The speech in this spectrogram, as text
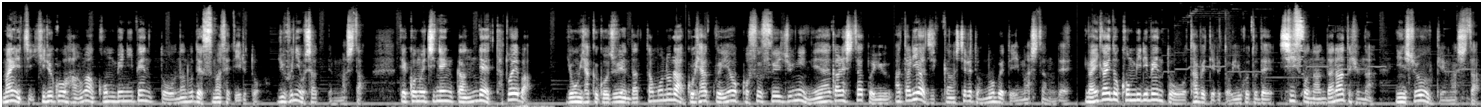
毎日昼ご飯はコンビニ弁当などで済ませているというふうにおっしゃってました。で、この1年間で、例えば450円だったものが500円を超す水準に値上がりしたというあたりは実感していると述べていましたので、まあ、意外とコンビニ弁当を食べているということで質素なんだなというふうな印象を受けました。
